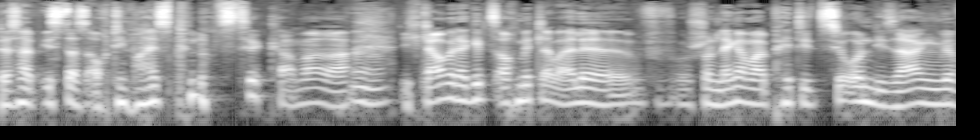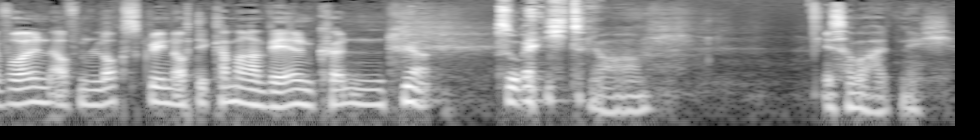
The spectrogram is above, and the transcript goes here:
Deshalb ist das auch die meistbenutzte Kamera. Ich glaube, da gibt's auch mittlerweile schon länger mal Petitionen, die sagen, wir wollen auf dem Lockscreen auch die Kamera wählen können. Ja, zu Recht. Ja, ist aber halt nicht.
